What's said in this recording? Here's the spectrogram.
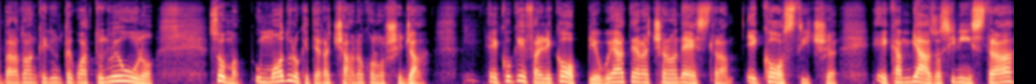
parlato anche di un 3-4-2-1, insomma un modulo che Terracciano conosce già. Ecco che fare le coppie UEA Terracciano a destra e Kostic e Cambiaso a sinistra,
